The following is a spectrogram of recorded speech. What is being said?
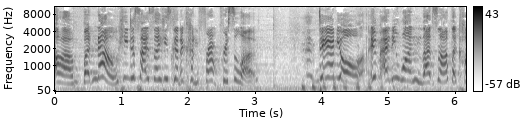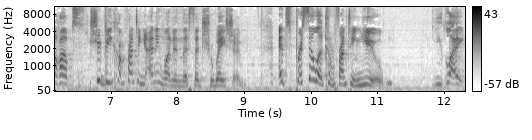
Um, but no, he decides that he's going to confront Priscilla. Daniel, if anyone that's not the cops should be confronting anyone in this situation, it's Priscilla confronting you. Like,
